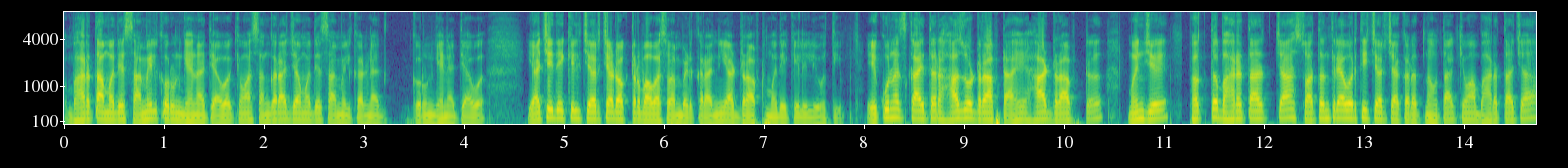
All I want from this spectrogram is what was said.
भारतामध्ये सामील करून घेण्यात यावं किंवा संघराज्यामध्ये सामील करण्यात करून घेण्यात यावं. याची देखील चर्चा डॉक्टर बाबासाहेब आंबेडकरांनी या ड्राफ्टमध्ये केलेली होती. एकूणच काय तर हा जो ड्राफ्ट आहे हा ड्राफ्ट म्हणजे फक्त भारताच्या स्वातंत्र्यावरती चर्चा करत नव्हता किंवा भारताच्या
